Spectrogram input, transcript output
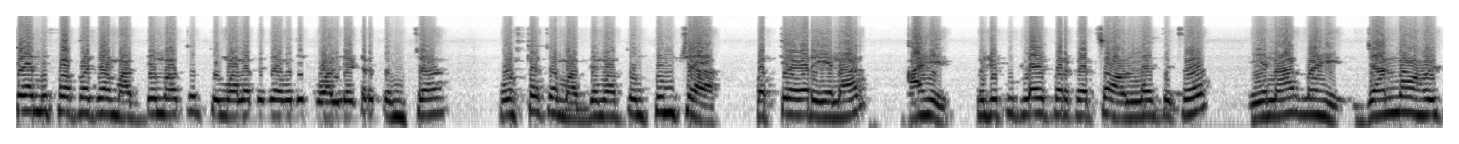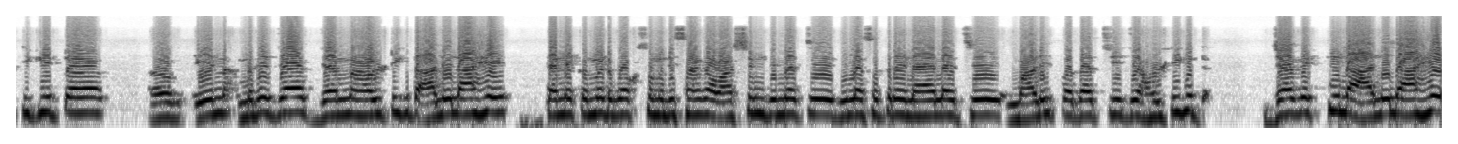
त्या लिफाफाच्या माध्यमातून तुम्हाला त्याच्यामध्ये कॉल लेटर तुमच्या पोस्टाच्या माध्यमातून तुमच्या पत्त्यावर येणार आहे. म्हणजे कुठल्याही प्रकारचं ऑनलाईन त्याचं येणार नाही. ज्यांना हॉल तिकीट म्हणजे ज्या ज्यांना हॉल तिकीट आलेलं आहे त्याने कमेंट बॉक्समध्ये सांगा. वाशिम जिल्ह्याचे जिल्हा सत्र न्यायालयाचे माळी पदाची जे हॉल तिकीट ज्या व्यक्तीला आलेलं आहे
